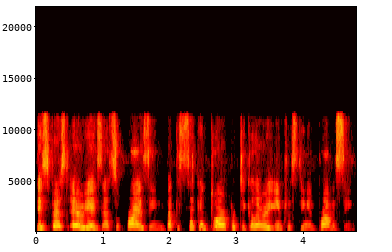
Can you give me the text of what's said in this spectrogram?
This first area is not surprising, but the second two are particularly interesting and promising.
